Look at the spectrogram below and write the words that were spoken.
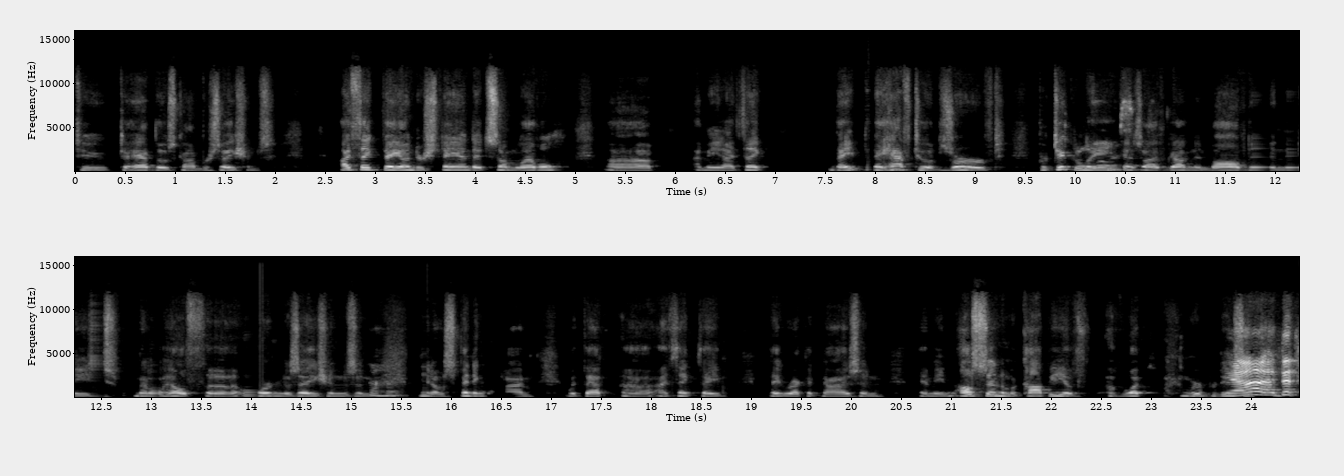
to to have those conversations. I think they understand at some level. Uh, I mean, I think they they have to observe, particularly as I've gotten involved in these mental health uh, organizations and uh-huh. you know spending time with that. Uh, I think they they recognize and I mean, I'll send them a copy of of what we're producing. Yeah, that,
